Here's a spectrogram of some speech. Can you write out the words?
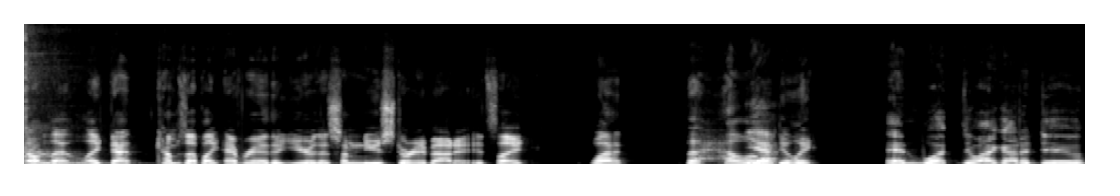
so, that, like that comes up like every other year. There's some news story about it. It's like, what the hell are Yeah. we doing? And what do I got to do?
